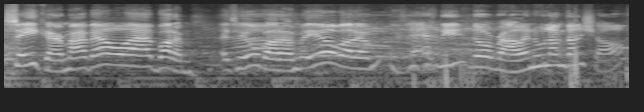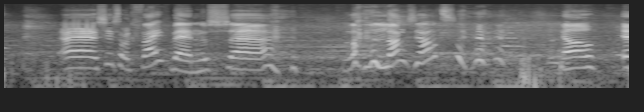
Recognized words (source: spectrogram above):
Zeker, maar wel eh, warm. Het is heel warm, heel warm. Echt niet? Normaal. En hoe lang dans je al? Eh, sinds dat ik vijf ben, dus eh, lang zat. Nou, eh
